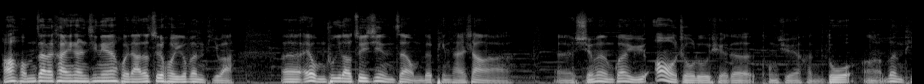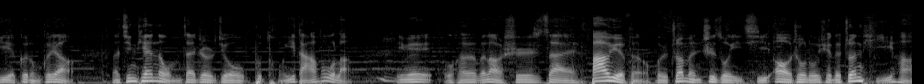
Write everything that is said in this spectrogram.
好，我们再来看一看今天回答的最后一个问题吧。呃，哎，我们注意到最近在我们的平台上啊，呃，询问关于澳洲留学的同学很多啊、问题也各种各样。那今天呢，我们在这儿就不统一答复了，嗯因为我和文老师在八月份会专门制作一期澳洲留学的专题哈，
